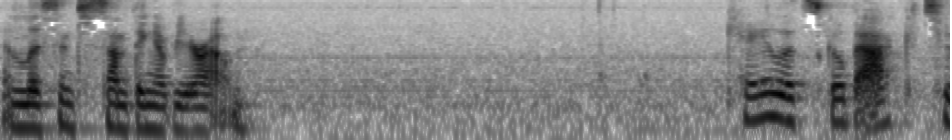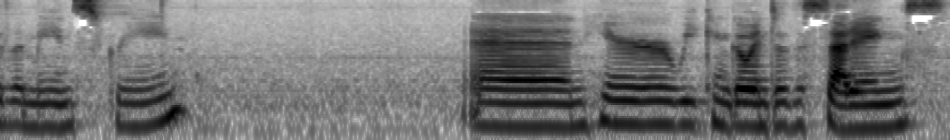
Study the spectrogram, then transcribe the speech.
and listen to something of your own. Okay, let's go back to the main screen. And here we can go into the settings.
